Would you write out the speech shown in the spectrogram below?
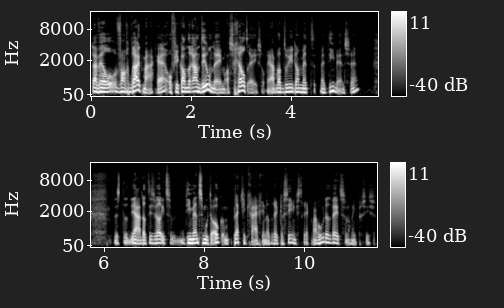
daar wel van gebruik maken. Hè? Of je kan eraan deelnemen als geldezel. Ja, wat doe je dan met, met die mensen? Dus ja, dat is wel iets. Die mensen moeten ook een plekje krijgen in dat reclasseringstraject. Maar hoe, dat weten ze nog niet precies.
